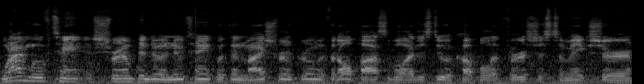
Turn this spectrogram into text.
when I move tank, shrimp into a new tank within my shrimp room, if at all possible, I just do a couple at first just to make sure,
